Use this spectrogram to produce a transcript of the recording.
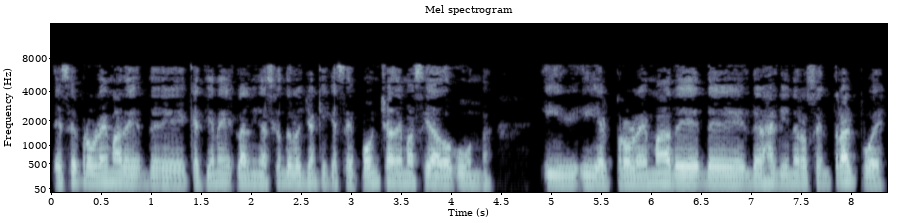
ese problema de, que tiene la alineación de los Yankees que se poncha demasiado una y, el problema de, de, del jardinero central, pues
